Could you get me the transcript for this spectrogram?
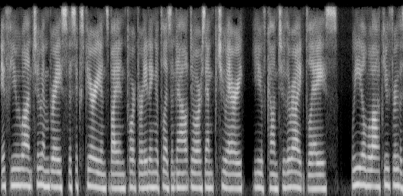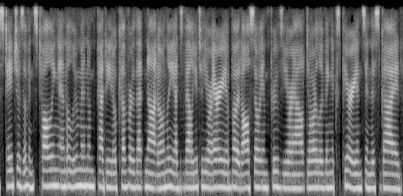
If you want to embrace this experience by incorporating a pleasant outdoor sanctuary, you've come to the right place. We'll walk you through the stages of installing an aluminum patio cover that not only adds value to your area but also improves your outdoor living experience in this guide.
